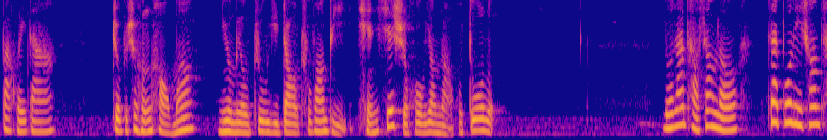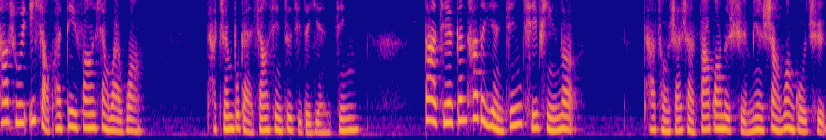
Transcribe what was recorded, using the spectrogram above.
爸回答：“这不是很好吗？你有没有注意到厨房比前些时候要暖和多了？”罗兰跑上楼，在玻璃窗擦出一小块地方向外望。他真不敢相信自己的眼睛，大街跟他的眼睛齐平了。他从闪闪发光的雪面上望过去，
